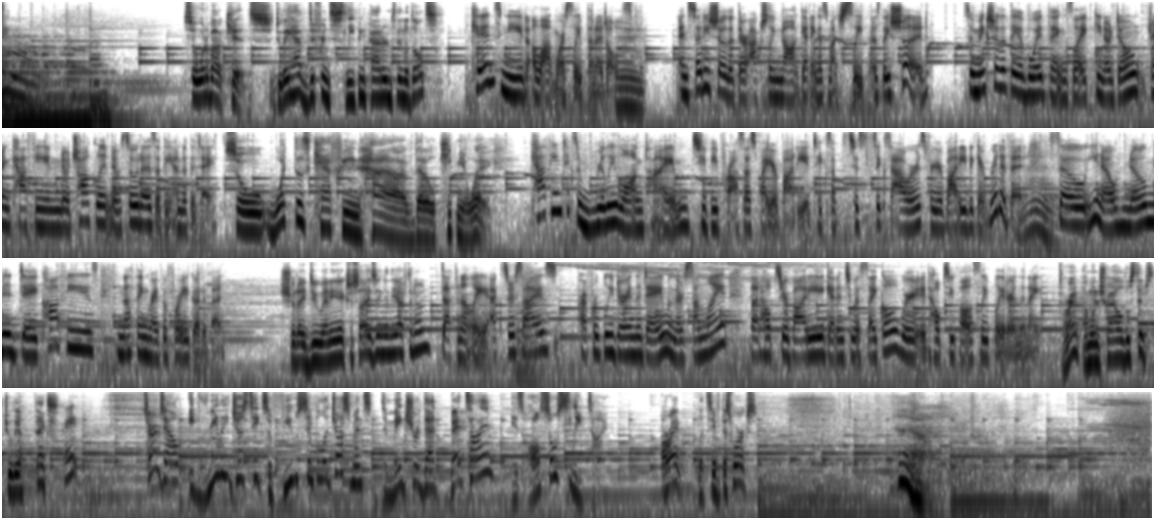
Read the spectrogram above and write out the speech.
So what about kids? Do they have different sleeping patterns than adults? Kids need a lot more sleep than adults. Mm. And studies show that they're actually not getting as much sleep as they should so make sure that they avoid things like, you know, don't drink caffeine, no chocolate, no sodas at the end of the day. So what does caffeine have that'll keep me awake? Caffeine takes a really long time to be processed by your body. It takes up to six hours for your body to get rid of it. Mm. So, you know, no midday coffees, nothing right before you go to bed. Should I do any exercising in the afternoon? Definitely. Exercise, preferably during the day when there's sunlight. That helps your body get into a cycle where it helps you fall asleep later in the night. All right, I'm gonna try all those tips, Julia. Thanks. Great. Turns out it really just takes a few simple adjustments to make sure that bedtime is also sleep time. All right, let's see if this works.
